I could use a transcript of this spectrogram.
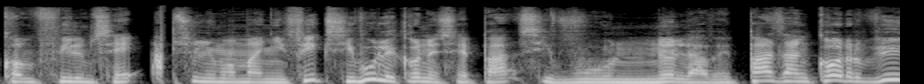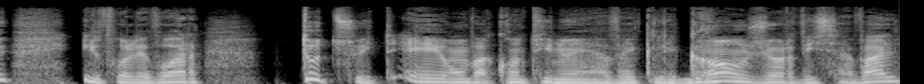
comme film, c'est absolument magnifique. Si vous ne le connaissez pas, si vous ne l'avez pas encore vu, il faut le voir tout de suite. Et on va continuer avec le grand Jordi Saval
